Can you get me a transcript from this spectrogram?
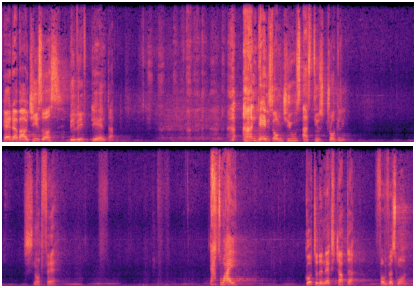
heard about Jesus, believed, they entered. and then some Jews are still struggling. It's not fair. That's why, go to the next chapter from verse 1.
